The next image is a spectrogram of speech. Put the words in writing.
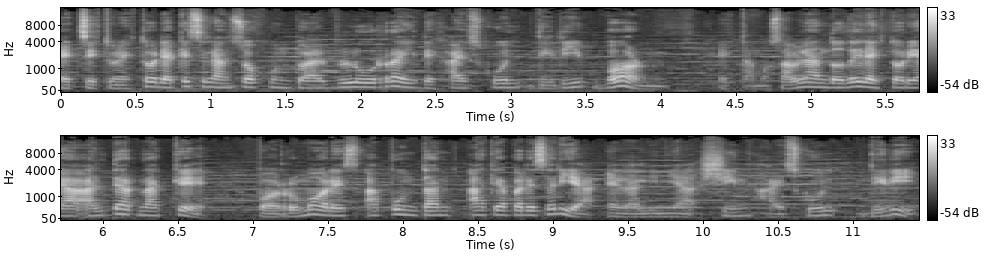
existe una historia que se lanzó junto al Blu-ray de High School DD Born. Estamos hablando de la historia alterna que, por rumores, apuntan a que aparecería en la línea Shin High School DD.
